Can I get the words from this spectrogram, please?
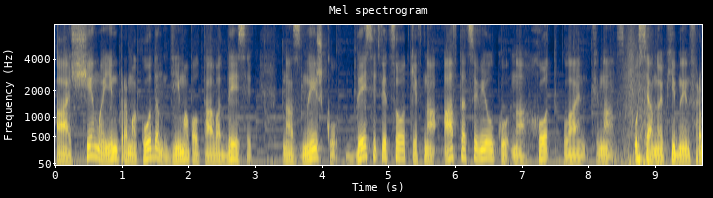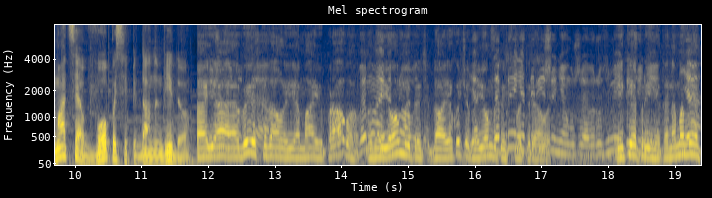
А ще моїм промокодом Діма Полтава 10. На знижку 10% на автоцивілку на Hotline Finance. Уся необхідна інформація в описі під даним відео. Я, ви сказали, я маю право Ви маєте познайомитись. право, Да, я хочу Я- Це ознайомитись з прийняте матеріалом. рішення вже, ви розумієте? Яке чи ні? прийнято? На момент,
